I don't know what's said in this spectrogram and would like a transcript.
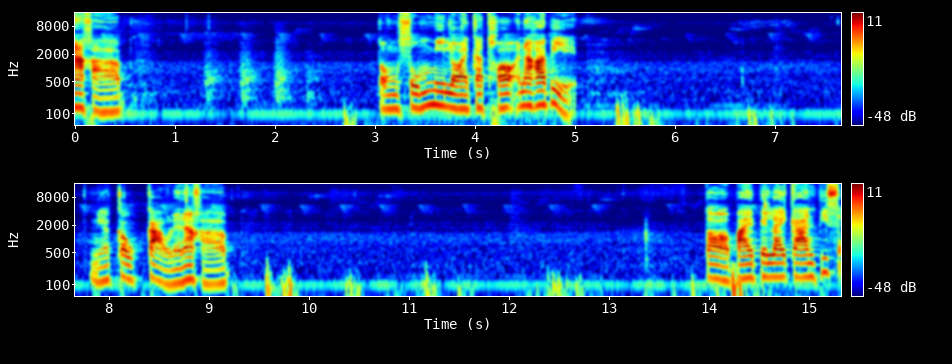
นะครับ ตรงซุ้มมีรอยกระเทาะนะครับพี่ เนื้อเก่าๆเลยนะครับ ต่อไปเป็นรายการพิเศ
